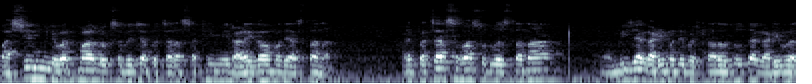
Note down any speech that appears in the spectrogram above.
वाशिम यवतमाळ लोकसभेच्या प्रचारासाठी मी राळेगावमध्ये असताना आणि प्रचारसभा सुरू असताना मी ज्या गाडीमध्ये बसणार होतो त्या गाडीवर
